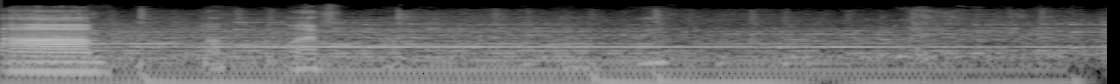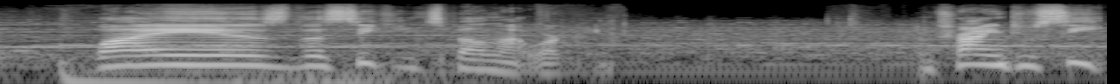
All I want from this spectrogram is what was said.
Um, left, right. Why is the seeking spell not working? I'm trying to seek.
